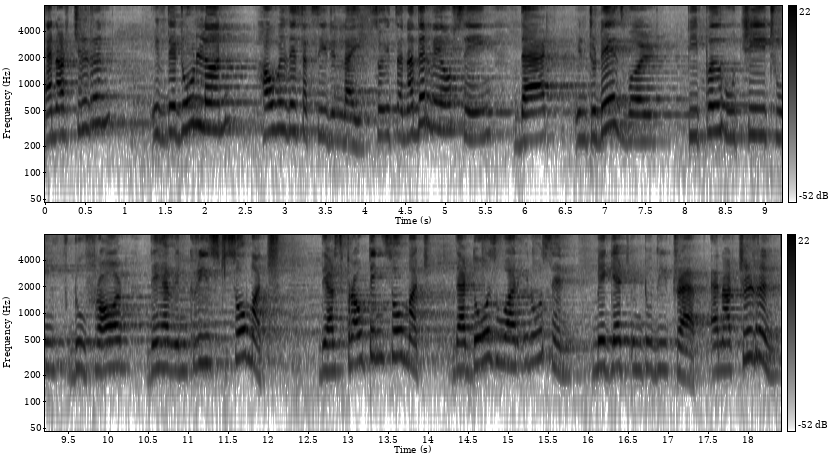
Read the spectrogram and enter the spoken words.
and our children if they don't learn how will they succeed in life? So, it is another way of saying that in today's world, people who cheat, who do fraud, they have increased so much, they are sprouting so much that those who are innocent may get into the trap. And our children,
